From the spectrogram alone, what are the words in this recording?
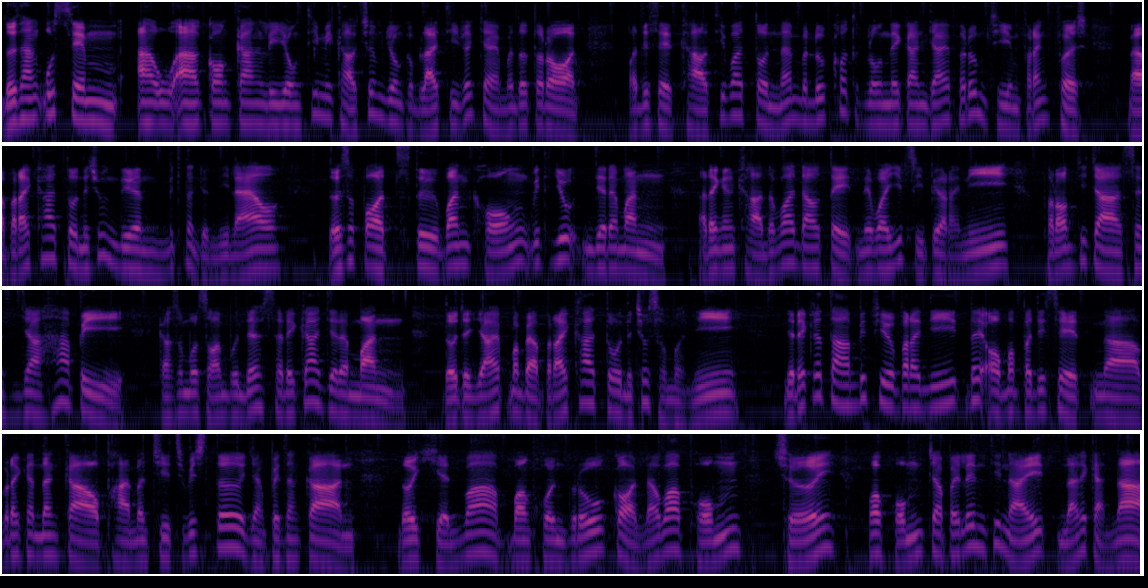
โดยทางอุสเซมอารูอากองกลางลียงที่มีข่าวเชื่อมโยงกับหลายทีมยักษ์ใหญ่มาโดยตลอด ปฏิเสธข่าวที่ว่าตนนั้นบรรลุข้อตกลงในการย้ายไปร่วมทีมแฟรงก์เฟิร์ชแบบไร้ค่าตัวในช่วงเดือนมิถุนายนนี้แล้ว โดยสปอร์ตสื่อวันของวิทยุเยอรมันรายงานข่าวว่าดาวเตะในวัย 24 ปีรายนี้ พร้อมที่จะเซ็นสัญญา 5 ปี กับสโมสรบุนเดสเ i กาเยอรมัน โดยจะย้ายมาแบบไร้ค่าตัวในช่วงเสมอนี้อย่างไรก็ตามบิทฟิลรายนี้ได้ออกมาปฏิเสธงารายการดังกล่าวผ่านบัญชีทวิตเตอร์อย่างเป็นทางการ โดยเขียนว่าบางคนรู้ก่อนแล้วว่าผม เฉย ว่าผมจะไปเล่นที่ไหนในรายการหน้า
